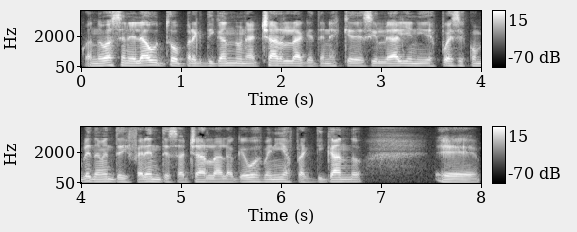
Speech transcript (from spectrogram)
Cuando vas en el auto practicando una charla que tenés que decirle a alguien y después es completamente diferente esa charla a la que vos venías practicando, eh,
